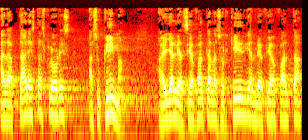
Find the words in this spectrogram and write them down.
adaptar estas flores a su clima. A ella le hacía falta las orquídeas, le hacía falta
